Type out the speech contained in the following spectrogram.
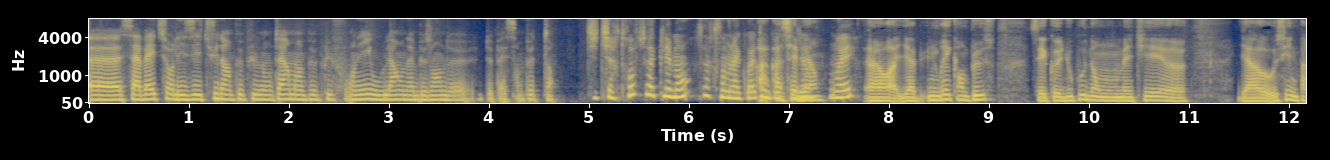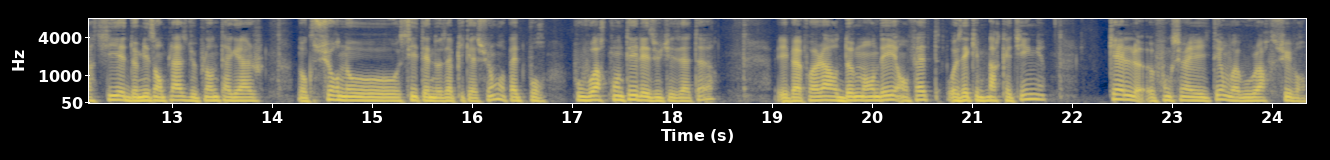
euh, ça va être sur les études un peu plus long terme, un peu plus fournies, où là, on a besoin de, de passer un peu de temps. Tu t'y retrouves, toi, Clément? Ça ressemble à quoi ton ah, Assez bien. Ouais. Alors, il y a une brique en plus, c'est que du coup, dans mon métier, euh, il y a aussi une partie de mise en place du plan de tagage. Donc, sur nos sites et nos applications, en fait, pour pouvoir compter les utilisateurs, il va falloir demander, en fait, aux équipes marketing quelles fonctionnalités on va vouloir suivre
